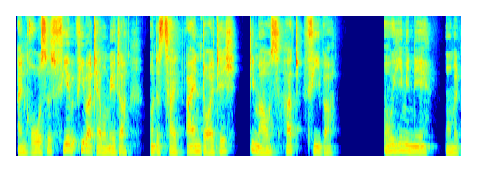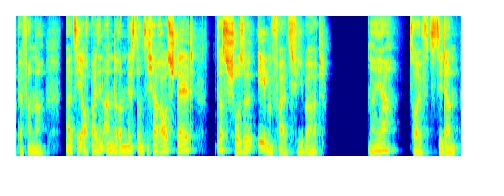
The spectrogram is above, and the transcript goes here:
ein großes Fieberthermometer und es zeigt eindeutig, die Maus hat Fieber. Oh Jemine, murmelt Befana, als sie auch bei den anderen misst und sich herausstellt, dass Schussel ebenfalls Fieber hat. Naja, seufzt sie dann,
